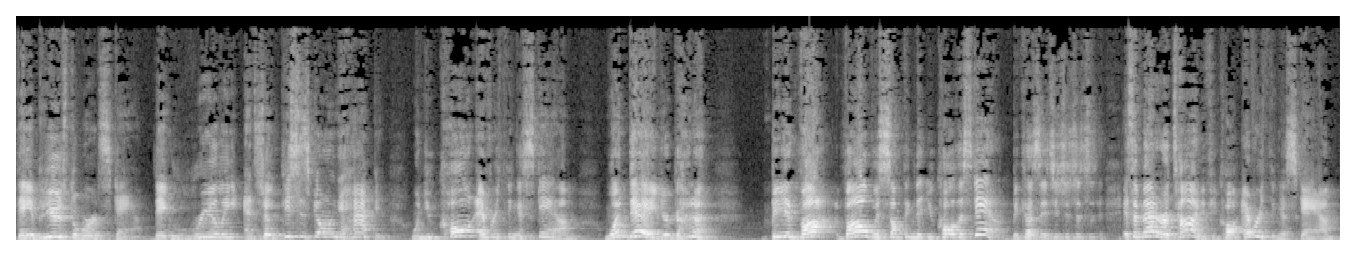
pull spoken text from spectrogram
They abuse the word scam. They really, and so this is going to happen. When you call everything a scam, one day you're going to be involved, with something that you call the scam because it's just it's, it's a matter of time if you call everything a scam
